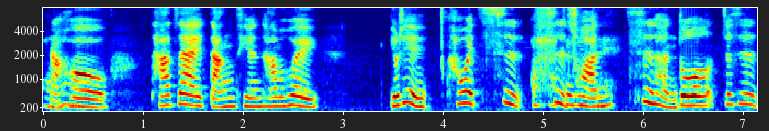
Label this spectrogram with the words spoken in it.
哦、然后他在当天他们会有点它会刺刺穿、哦、刺很多，就是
